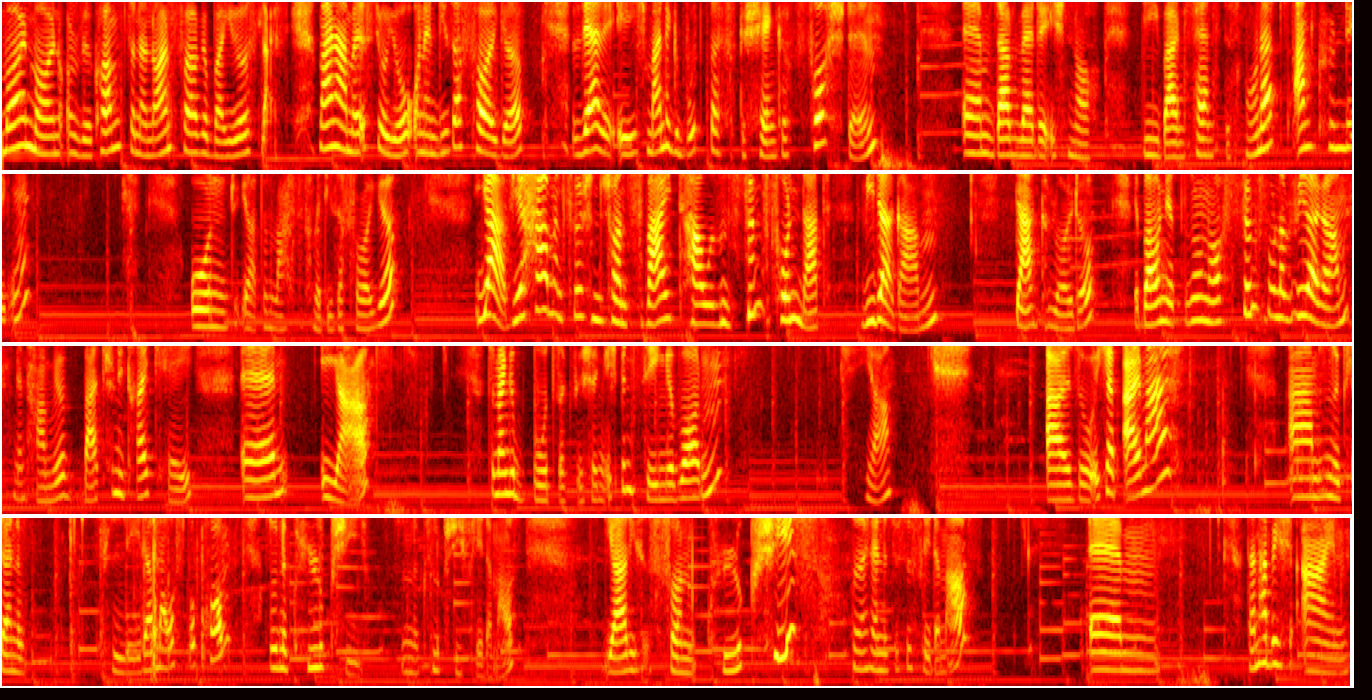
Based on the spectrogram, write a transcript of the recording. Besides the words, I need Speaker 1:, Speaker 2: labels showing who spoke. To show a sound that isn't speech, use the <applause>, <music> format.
Speaker 1: Moin Moin und willkommen zu einer neuen Folge bei Jojo's Life. Mein Name ist Jojo und in dieser Folge werde ich meine Geburtstagsgeschenke vorstellen. Ähm, dann werde ich noch die beiden Fans des Monats ankündigen. Und ja, dann war es mit dieser Folge. Ja, wir haben inzwischen schon 2500 Wiedergaben. Danke, Leute. Wir bauen jetzt nur noch 500 Wiedergaben. Dann haben wir bald schon die 3K. Ähm, ja. Zu meinem Geburtstagsgeschenk. Ich bin 10 geworden. Ja. Also, ich habe einmal ähm, so eine kleine Fledermaus bekommen. So eine Klubschi. So eine Klubschi-Fledermaus. Ja, dies ist von Klubschis. So eine kleine süße Fledermaus. Ähm, dann habe ich ein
